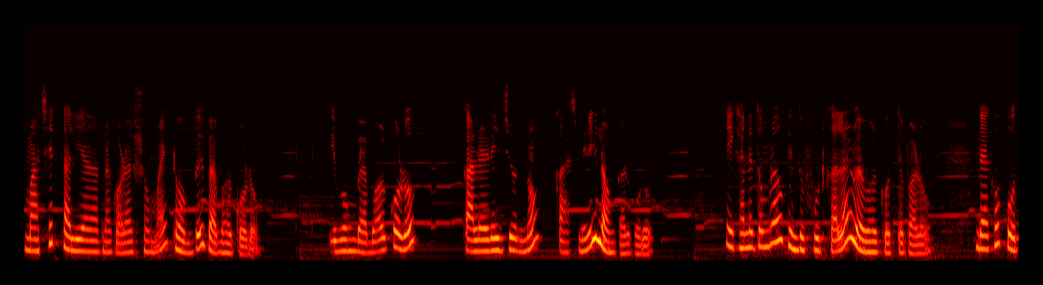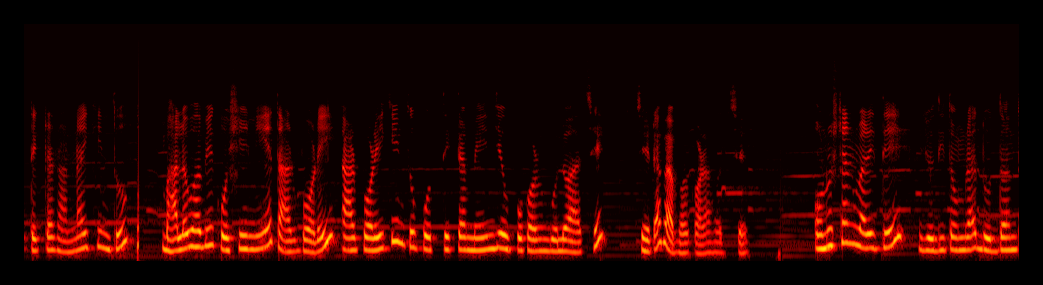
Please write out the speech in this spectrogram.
মাছের কালিয়া রান্না করার সময় টক দই ব্যবহার করো এবং ব্যবহার করো কালারের জন্য কাশ্মীরি লঙ্কার গুঁড়ো। এখানে তোমরাও কিন্তু ফুড কালার ব্যবহার করতে পারো। দেখো প্রত্যেকটা রান্নায় কিন্তু ভালোভাবে কষিয়ে নিয়ে তারপরেই তারপরেই কিন্তু প্রত্যেকটা মেন যে উপকরণগুলো আছে, সেটা ব্যবহার করা হচ্ছে। অনুষ্ঠান বাড়িতে যদি তোমরা দুর্দান্ত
